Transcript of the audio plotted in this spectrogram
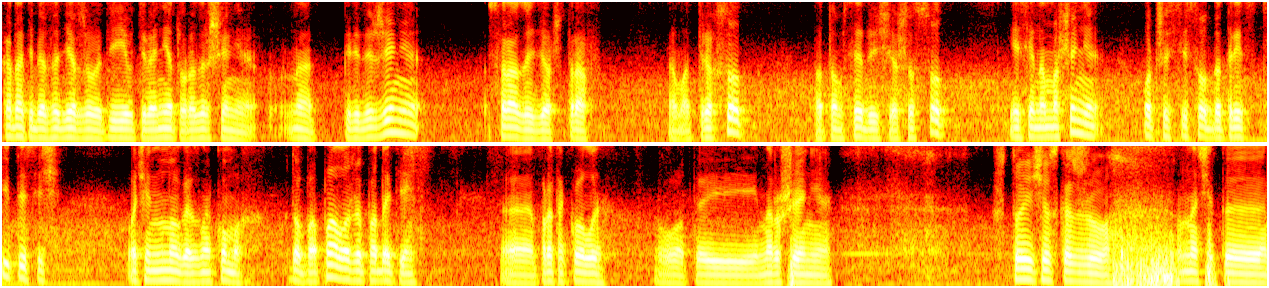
когда тебя задерживают и у тебя нет разрешения на передвижение, сразу идет штраф там, от 300, потом следующее 600. Если на машине от 600 до 30 тысяч, очень много знакомых кто попал уже под эти э, протоколы вот, и нарушения. Что еще скажу? Значит, э,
